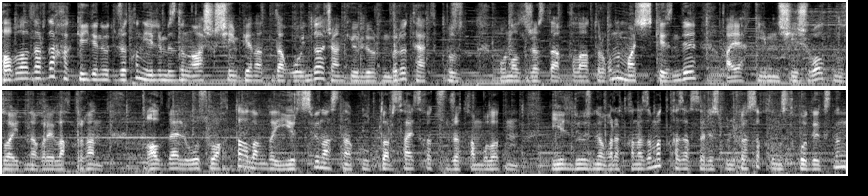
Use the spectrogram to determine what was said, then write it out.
Павлодарда хоккейден өтіп жатқан еліміздің ашық чемпионатындағы ойында жанкүйерлердің бірі тәртіп бұзды. 16 жастағы қала тұрғыны матч кезінде аяқ киімін шешіп алып мұз айдынына қарай лақтырған. Ал дәл осы уақытта алаңда ертіс пен астана клубтары сайысқа түсіп жатқан болатын. Елді өзіне қаратқан азамат қазақстан республикасы қылмыстық кодексінің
